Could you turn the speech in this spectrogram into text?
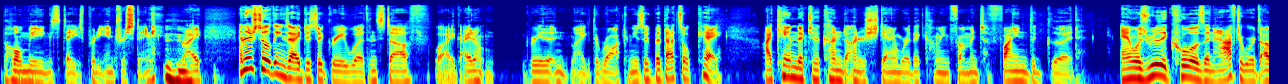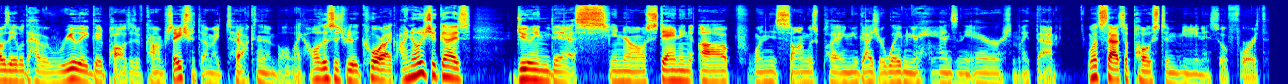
the whole meeting stays pretty interesting, Mhm. right? And there's still things I disagree with and stuff. Like I don't agree in like the rock music, but that's okay. I came there to kind of understand where they're coming from and to find the good. And what's really cool is then afterwards I was able to have a really good positive conversation with them. I talked to them about like, oh, this is really cool. Like I noticed you guys doing this, you know, standing up when this song was playing, you guys are waving your hands in the air or something like that. What's that supposed to mean and so forth.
